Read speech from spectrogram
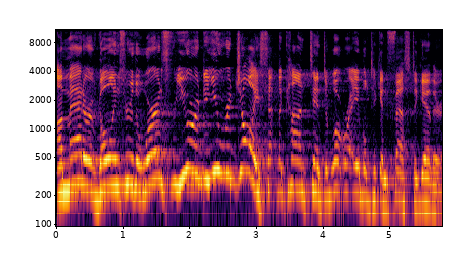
a matter of going through the words for you, or do you rejoice at the content of what we're able to confess together?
